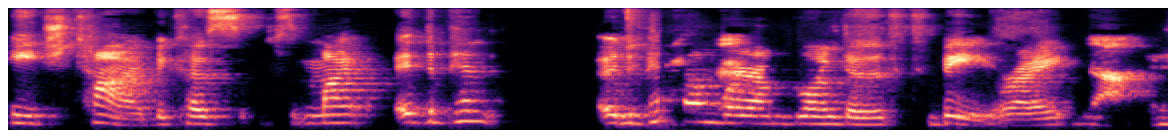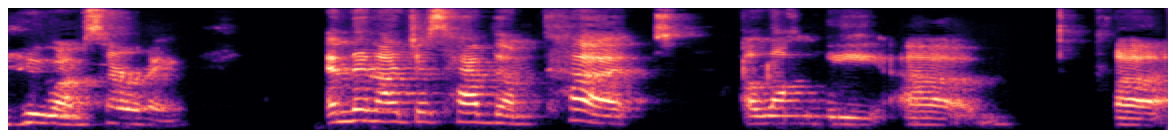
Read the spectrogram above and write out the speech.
each time because my it depend it depends on where I'm going to be, right? Yeah. And who I'm serving. And then I just have them cut along the um, uh,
